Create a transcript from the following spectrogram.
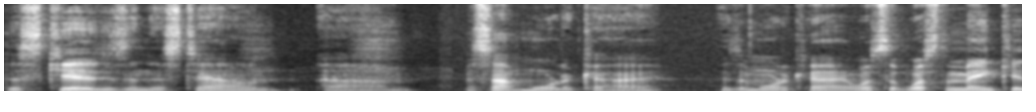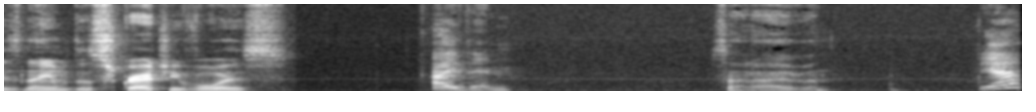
this kid is in this town. Um, it's not Mordecai. Is it Mordecai? What's the what's the main kid's name with the scratchy voice? Ivan. It's not Ivan. Yeah.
